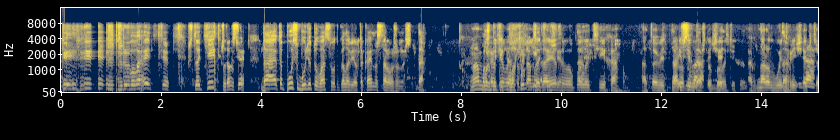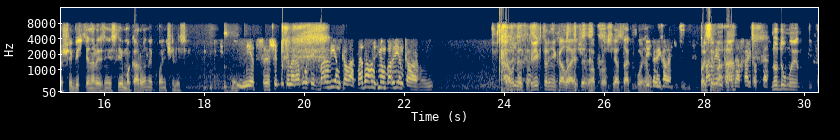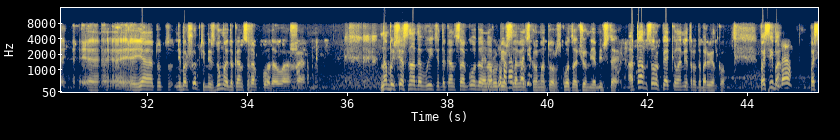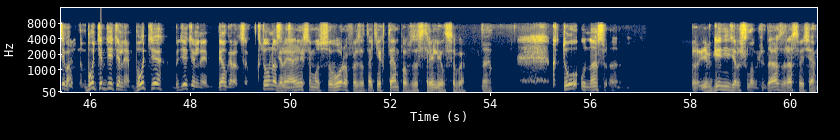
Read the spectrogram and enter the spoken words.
переживаете, что те, что все. Да, это пусть будет у вас вот в голове вот такая настороженность. Да. Нам Может быть, и плохим чтобы до этого да. было тихо. А то ведь народ, и всегда, будет чтобы кричать, было тихо. А народ будет да. кричать, да. что Шебекина разнесли, макароны кончились. Нет, Шебекина работает. Барвенкова. Когда возьмем Барвенкова? А вот к Виктору Николаевичу вопрос, я так понял. Виктор Николаевич. Спасибо. Барвенко, а? да, Харьковская. Ну, думаю, э, э, я тут небольшой оптимист, думаю, до конца года, уважаемый. Нам бы сейчас надо выйти до конца года да, на ну, рубеж ну, Славянск-Краматорск. Вот о чем я мечтаю. А там 45 километров до Барвенкова. Спасибо. Да. Спасибо. Будьте бдительны. Будьте бдительны, белгородцы. Кто у нас? Генералиссимус Суворов из-за таких темпов застрелился бы. Да. Кто у нас? Э, Евгений Ярославль. Да, здравствуйте.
